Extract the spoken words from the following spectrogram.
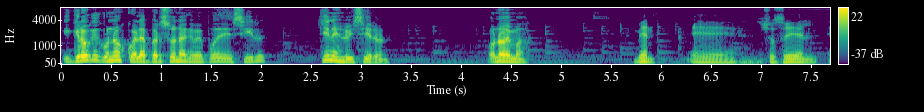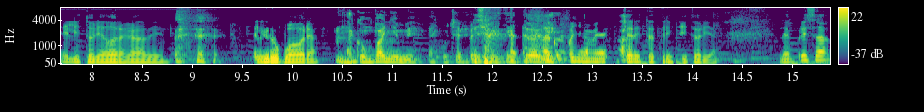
Y creo que conozco a la persona que me puede decir quiénes lo hicieron. ¿O no, Emma? Bien, eh, yo soy el, historiador acá de, del grupo ahora. Acompáñenme a escuchar esta triste historia. Acompáñenme a escuchar esta triste historia. La empresa,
